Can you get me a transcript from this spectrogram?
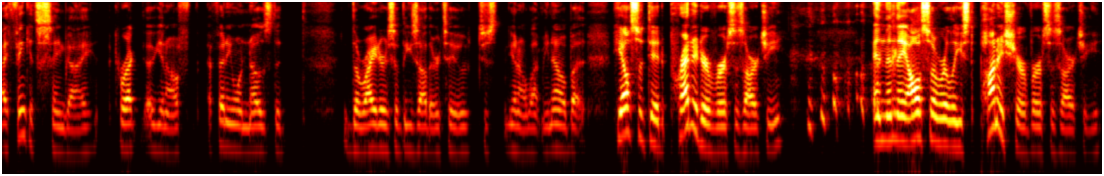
I think it's the same guy, correct? Uh, you know, if if anyone knows the the writers of these other two, just you know, let me know. But he also did Predator versus Archie, and then they also released Punisher versus Archie.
